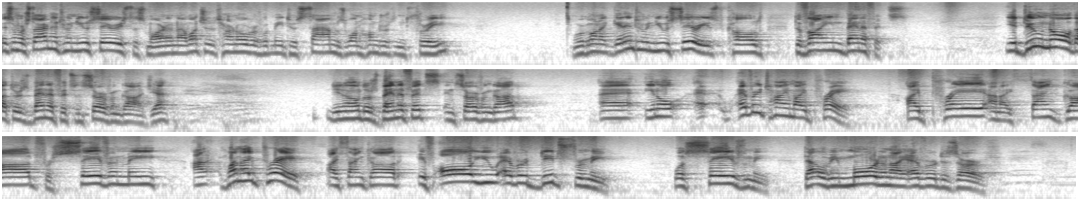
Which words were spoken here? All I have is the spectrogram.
Listen, we're starting into a new series this morning. I want you to turn over with me to Psalms 103. We're going to get into a new series called Divine Benefits. You do know that there's benefits in serving God, yeah? You know, there's benefits in serving God. Uh, you know, every time I pray, I pray and I thank God for saving me. And when I pray, I thank God if all you ever did for me was save me that will be more than I ever deserve.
